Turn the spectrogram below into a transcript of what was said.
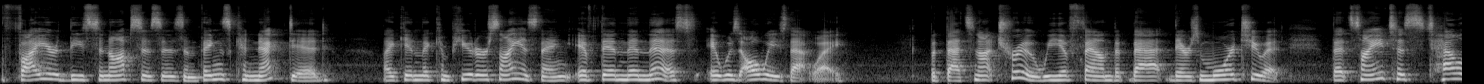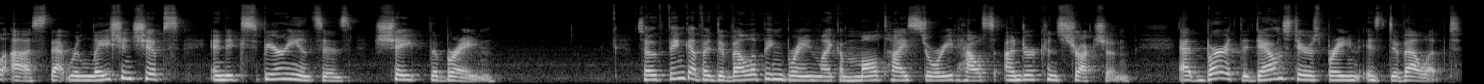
fired these synapses and things connected, like in the computer science thing, if then, then this, it was always that way. But that's not true. We have found that, that there's more to it. That scientists tell us that relationships and experiences shape the brain. So think of a developing brain like a multi storied house under construction. At birth, the downstairs brain is developed.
